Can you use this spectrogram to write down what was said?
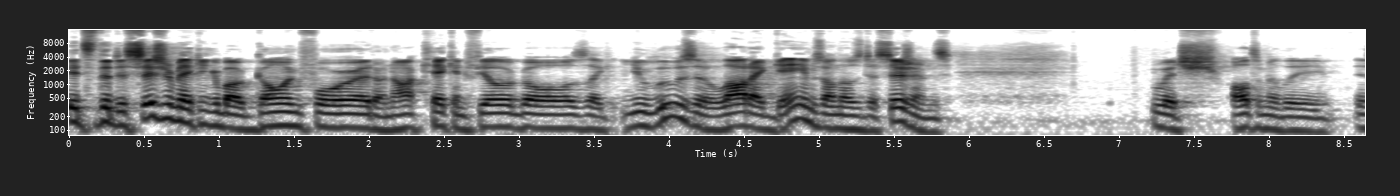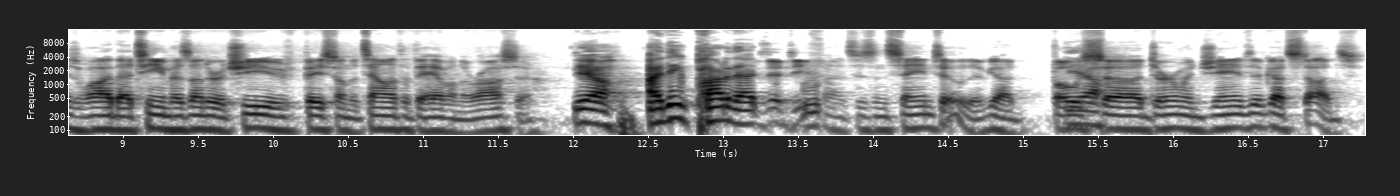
it's the decision making about going for it or not kicking field goals. Like you lose a lot of games on those decisions, which ultimately is why that team has underachieved based on the talent that they have on the roster. Yeah, I think part of that. Their defense is insane too. They've got Bosa, Derwin James. They've got studs.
